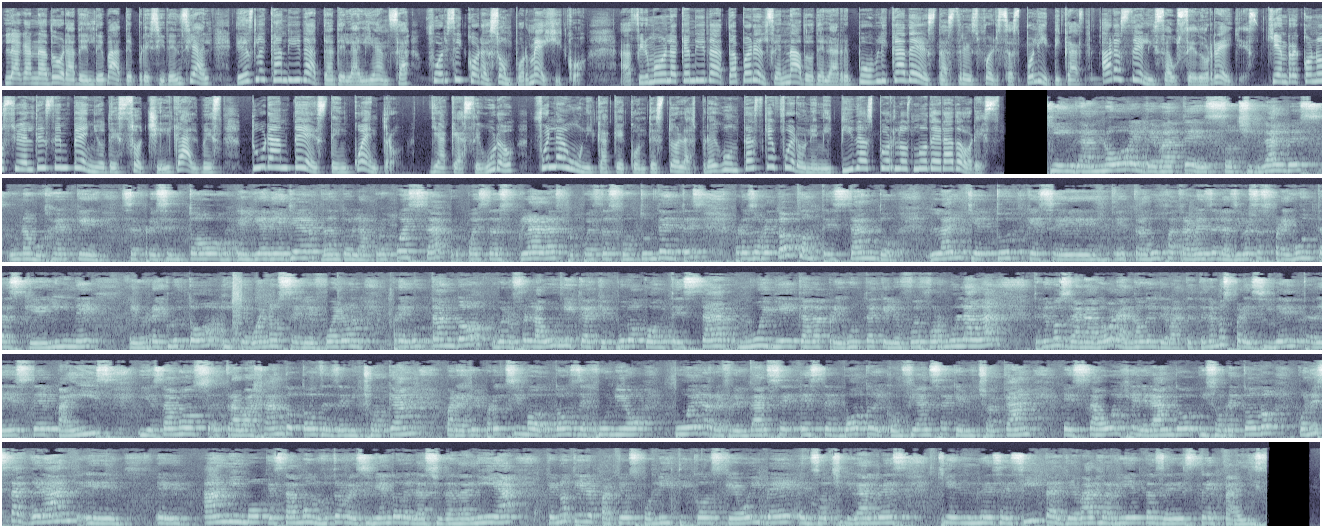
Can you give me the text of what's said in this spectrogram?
La ganadora del debate presidencial es la candidata de la alianza Fuerza y Corazón por México, afirmó la candidata para el Senado de la República de estas tres fuerzas políticas, Araceli Saucedo Reyes, quien reconoció el desempeño de Xochil Gálvez durante este encuentro, ya que aseguró fue la única que contestó las preguntas que fueron emitidas por los moderadores. Quien ganó el debate es Xochitl Galvez, una mujer que se presentó el día de ayer dando la propuesta, propuestas claras, propuestas contundentes, pero sobre todo contestando la inquietud que se eh, tradujo a través de las diversas preguntas que el INE eh, reclutó y que bueno, se le fueron preguntando, bueno, fue la única que pudo contestar muy bien cada pregunta que le fue formulada tenemos ganadora ¿no? del debate, tenemos presidenta de este país y estamos trabajando todos desde Michoacán para que el próximo 2 de junio pueda refrendarse este voto de confianza que Michoacán está hoy generando y sobre todo con esta gran eh, eh, ánimo que estamos nosotros recibiendo de la ciudadanía que no tiene partidos políticos, que hoy ve en Xochitl quien necesita llevar las riendas de este país.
